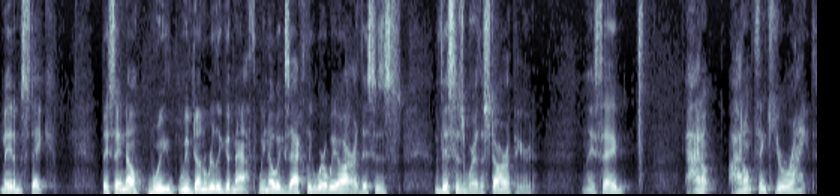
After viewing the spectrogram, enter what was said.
made a mistake, they say, no, we, we've done really good math. We know exactly where we are. This is, this is where the star appeared. And they say, I don't, I don't think you're right.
